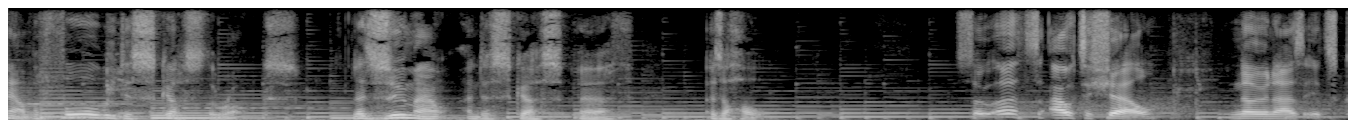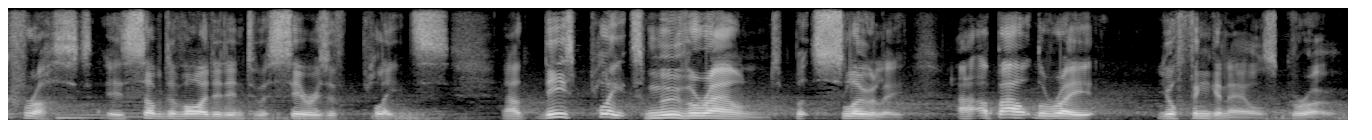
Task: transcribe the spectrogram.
Now, before we discuss the rocks, let's zoom out and discuss Earth as a whole. So, Earth's outer shell, known as its crust, is subdivided into a series of plates. Now, these plates move around, but slowly, at about the rate your fingernails grow.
